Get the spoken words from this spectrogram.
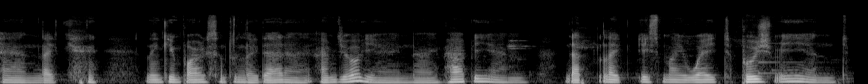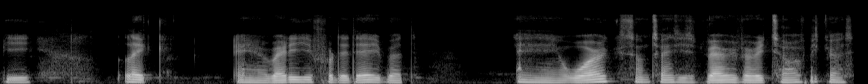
and like linkin park something like that I, i'm joy and i'm happy and that like is my way to push me and to be like uh, ready for the day. But uh, work sometimes is very very tough because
